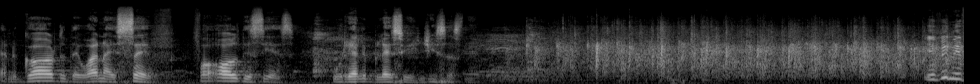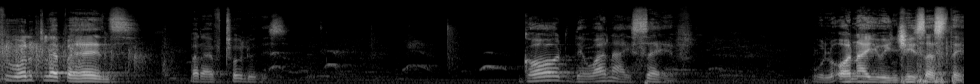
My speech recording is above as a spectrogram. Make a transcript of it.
And God, the one I serve, for all these years. will really bless you in Jesus' name. Even if you won't clap your hands, but I've told you this. God, the one I serve, will honor you in Jesus' name.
